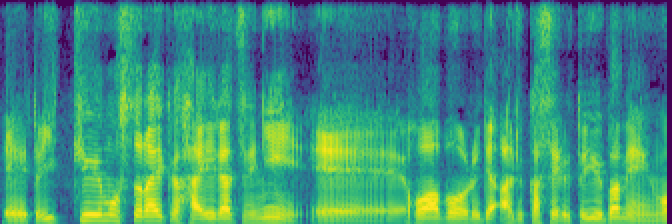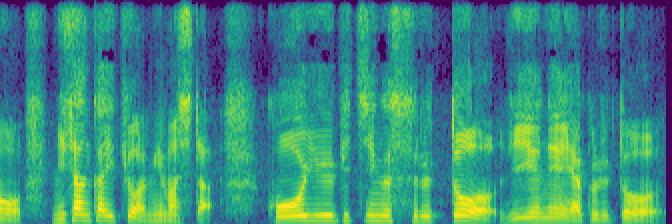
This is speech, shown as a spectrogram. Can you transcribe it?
えっ、ー、と、1球もストライク入らずに、えー、フォアボールで歩かせるという場面を2、3回今日は見ました。こういうピッチングすると、DNA ヤクルト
